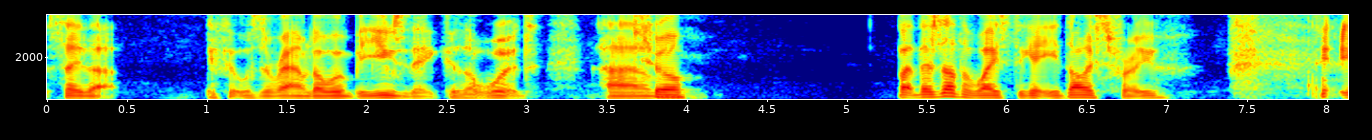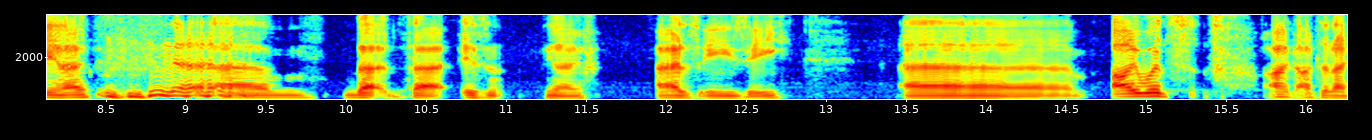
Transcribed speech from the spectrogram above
say that if it was around, I wouldn't be using it because I would. Um, sure. But there's other ways to get your dice through. you know, um, that that isn't you know as easy. Um, I would. I don't know.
